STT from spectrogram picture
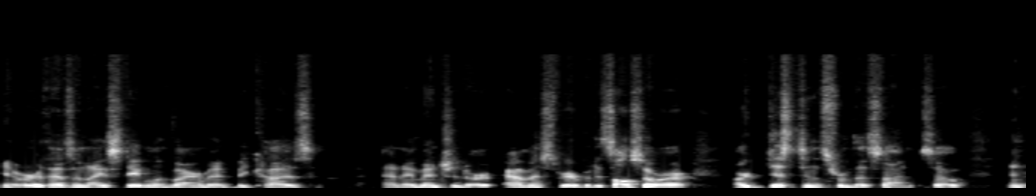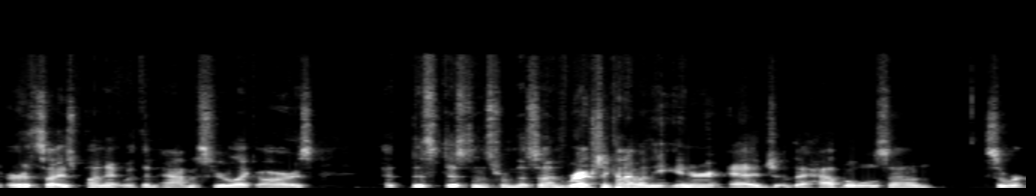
you know Earth has a nice stable environment because, and I mentioned our atmosphere, but it's also our our distance from the sun. So an Earth-sized planet with an atmosphere like ours at this distance from the sun. We're actually kind of on the inner edge of the habitable zone. So we're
